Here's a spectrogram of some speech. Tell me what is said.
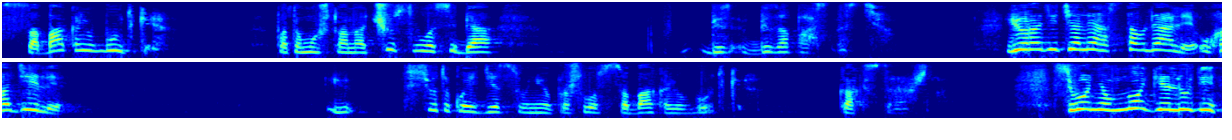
с собакой в будке, потому что она чувствовала себя в безопасности. Ее родители оставляли, уходили. И все такое детство у нее прошло с собакой в будке. Как страшно. Сегодня многие люди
